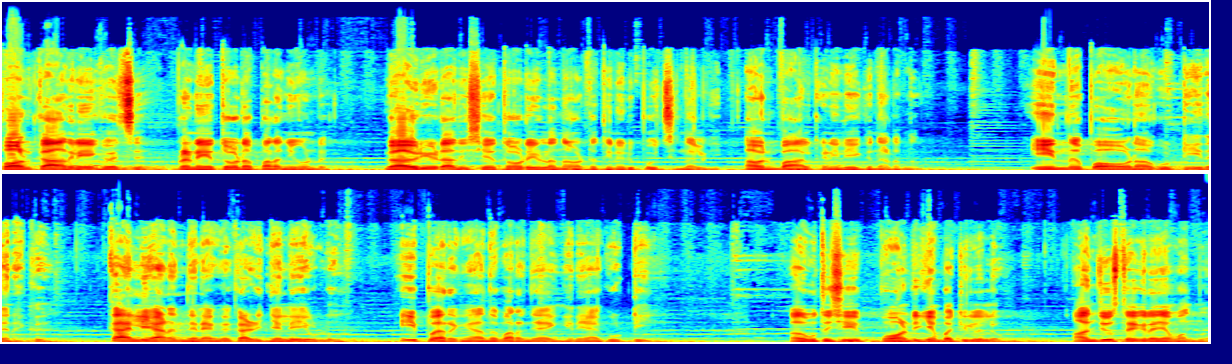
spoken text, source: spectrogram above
ഫോൺ കാതിലേക്ക് വെച്ച് പ്രണയത്തോടെ പറഞ്ഞുകൊണ്ട് ഗൗരിയുടെ അതിശയത്തോടെയുള്ള നോട്ടത്തിനൊരു പുച്ഛം നൽകി അവൻ ബാൽക്കണിയിലേക്ക് നടന്നു. ഇന്ന് പോണോ കുട്ടി നിനക്ക്? കല്യാണം ഇന്നലെ അങ്ങ് കഴിഞ്ഞല്ലേ ഉള്ളൂ. ഇപ്പൊ ഇറങ്ങാന്ന് പറഞ്ഞാ എങ്ങനെയാ കുട്ടി? അത് മുത്തശ്ശി പോകാണ്ടിരിക്കാൻ പറ്റില്ലല്ലോ. അഞ്ചു ദിവസത്തേക്കല്ലേ ഞാൻ വന്നു.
